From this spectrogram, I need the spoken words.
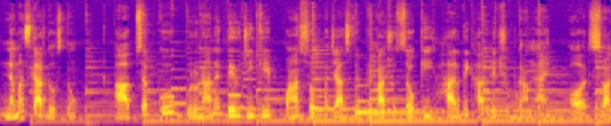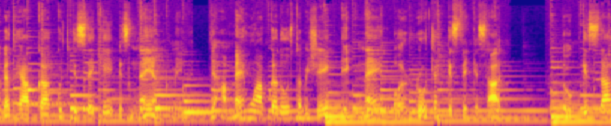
नमस्कार दोस्तों, आप सबको गुरु नानक देव जी के 550वें प्रकाश उत्सव की हार्दिक हार्दिक शुभकामनाएँ और स्वागत है आपका कुछ किस्से के इस नए अंक में, जहाँ मैं हूँ आपका दोस्त अभिषेक, एक नए और रोचक किस्से के साथ। तो किस्सा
